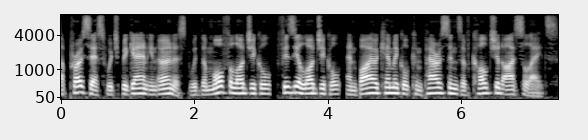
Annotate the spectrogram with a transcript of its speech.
a process which began in earnest with the morphological, physiological, and biochemical comparisons of cultured isolates.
